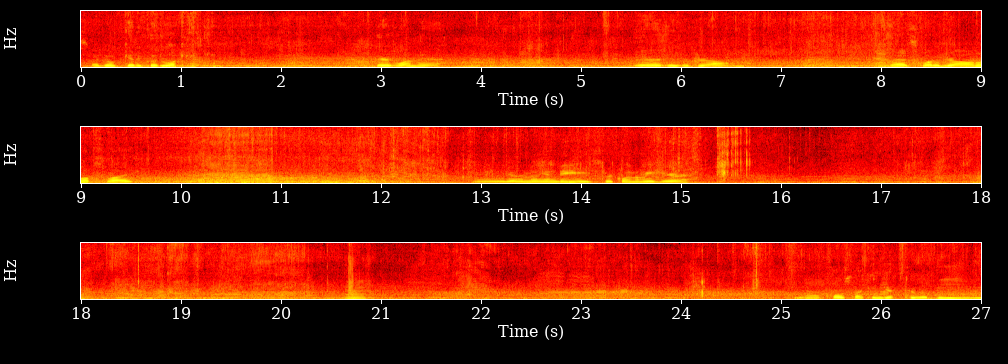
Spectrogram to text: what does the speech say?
So I don't get a good look at them. There's one there. There is a drone. That's what a drone looks like. And we got a million bees circling me here. See how close I can get to a bee.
